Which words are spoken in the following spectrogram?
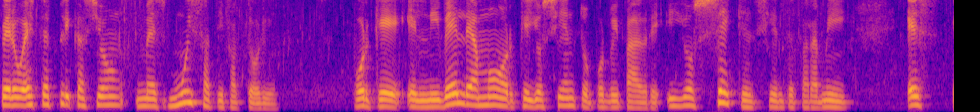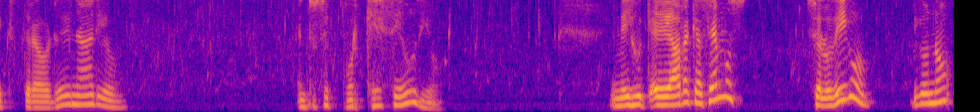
Pero esta explicación me es muy satisfactoria porque el nivel de amor que yo siento por mi padre y yo sé que él siente para mí es extraordinario. Entonces, ¿por qué ese odio? Y me dijo, ¿y ahora qué hacemos? ¿Se lo digo? Digo, no,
